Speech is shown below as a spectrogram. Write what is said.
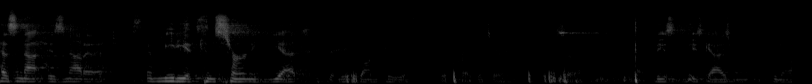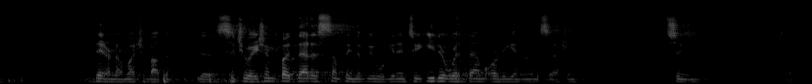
has not is not a immediate concern yet that we've gone through with with Presbytery. So these these guys, you know, they don't know much about the the situation, but that is something that we will get into either with them or the interim session soon. So.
